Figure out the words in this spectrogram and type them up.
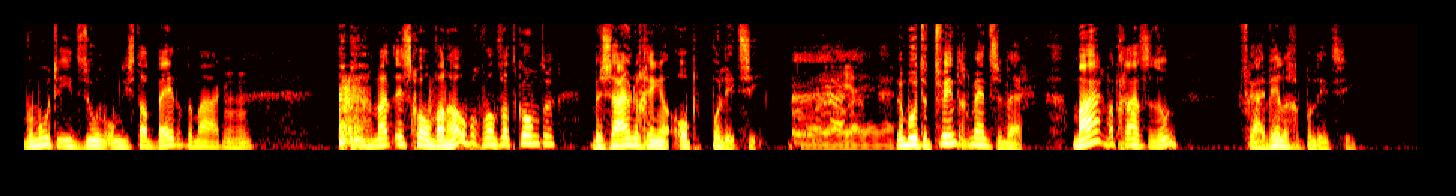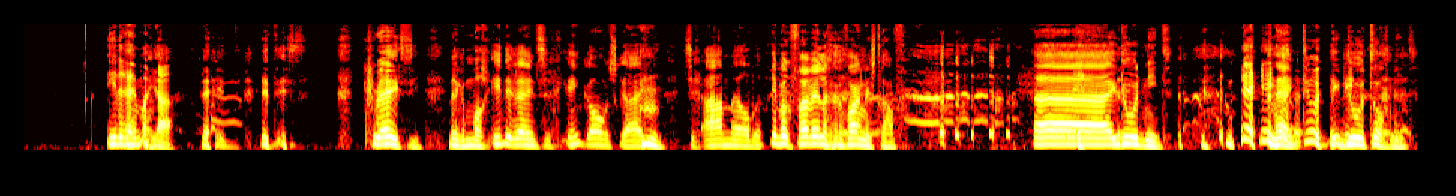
We moeten iets doen om die stad beter te maken. maar het is gewoon wanhopig. Want wat komt er? Bezuinigingen op politie. Ja, ja, ja, ja. Er moeten twintig mensen weg. Maar wat gaan ze doen? Vrijwillige politie. Iedereen, maar ja, nee, het is crazy. Ik denk, mag iedereen zich inkomen schrijven, zich aanmelden. Je hebt ook vrijwillige gevangenisstraf. Eh, ik doe het niet. Nee, ik doe het ik doe het toch niet.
